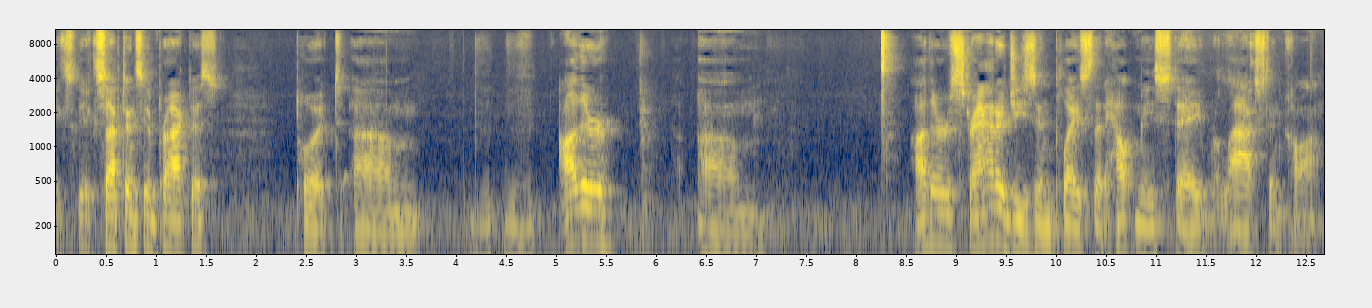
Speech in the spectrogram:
acceptance in practice, put um, other um, other strategies in place that help me stay relaxed and calm.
